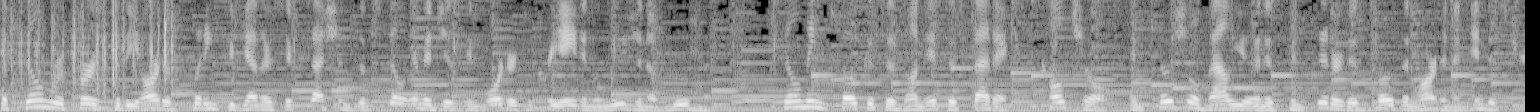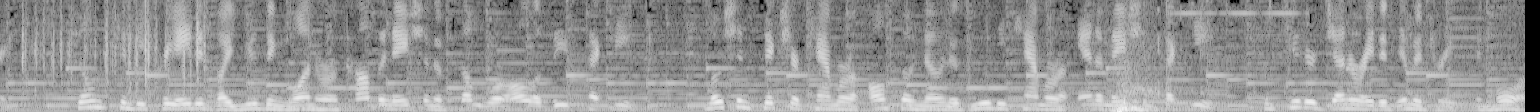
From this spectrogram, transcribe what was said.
The film refers to the art of putting together successions of still images in order to create an illusion of movement. Filming focuses on its aesthetic, cultural, and social value and is considered as both an art and an industry. Films can be created by using one or a combination of some or all of these techniques. Motion picture camera also known as movie camera animation techniques, computer-generated imagery, and more.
